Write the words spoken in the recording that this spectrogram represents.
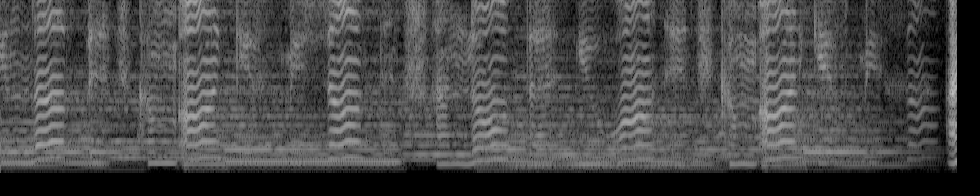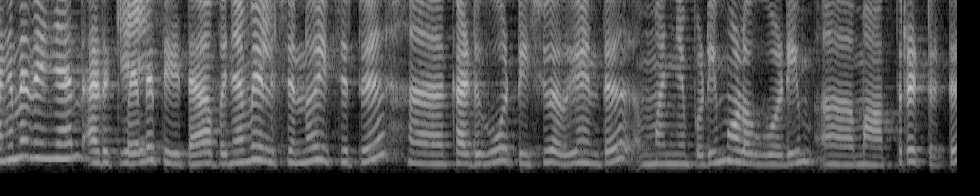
you അങ്ങനെ ദേ ഞാൻ അടുക്കളയിൽ അപ്പോൾ അപ്പം ഞാൻ വെളിച്ചെണ്ണ ഒഴിച്ചിട്ട് കടുക് പൊട്ടിച്ചു. അത് കഴിഞ്ഞിട്ട് മഞ്ഞപ്പൊടിയും മുളക് പൊടിയും മാത്രം ഇട്ടിട്ട്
